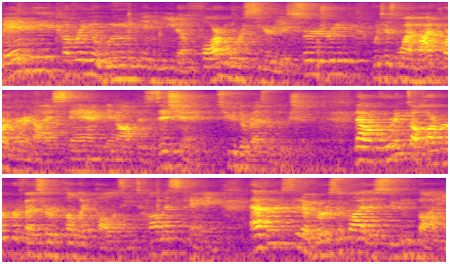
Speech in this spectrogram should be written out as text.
band-aid covering a wound in need of far more serious surgery, which is why my partner and I stand in opposition to the resolution. Now, according to Harvard professor of public policy Thomas Kane, efforts to diversify the student body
